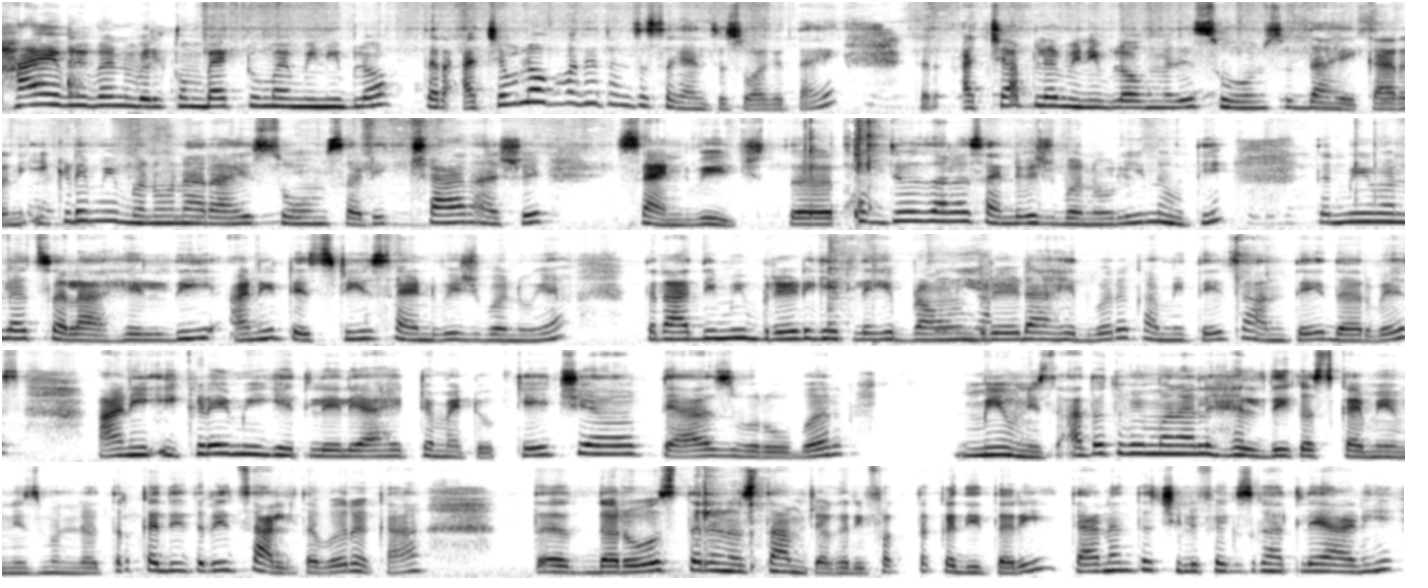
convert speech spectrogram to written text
Hi everyone welcome back to my mini blog तर आजच्या ब्लॉगमध्ये तुमचं सगळ्यांचं स्वागत आहे. तर आजच्या आपल्या मिनी ब्लॉगमध्ये सोहमसुद्धा आहे कारण इकडे मी बनवणार आहे सोहमसाठी छान असे सँडविच तर खूप दिवस झाला सँडविच बनवली नव्हती. तर मी म्हणलं चला हेल्दी आणि टेस्टी सँडविच बनवूया. तर आधी मी ब्रेड घेतले हे ब्राऊन ब्रेड आहेत बरं का मी तेच आणते दरवेळेस. आणि इकडे मी घेतलेले आहेत टमॅटो केचप त्याचबरोबर मेवनीज आता तुम्ही म्हणाल हेल्दी कसं काय मेवनीज म्हणलं तर कधीतरी चालतं बरं का. तर दररोज तर नसतं आमच्या घरी फक्त कधीतरी. त्यानंतर चिली फ्लेक्स घातले आणि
